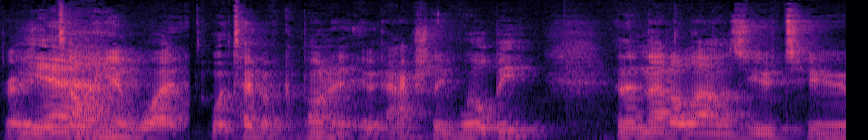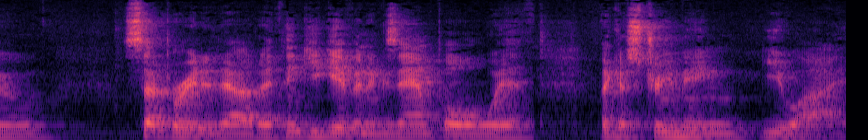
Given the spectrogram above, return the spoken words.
right? Yeah. Telling it what, what type of component it actually will be. And then that allows you to separate it out. I think you gave an example with like a streaming UI,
